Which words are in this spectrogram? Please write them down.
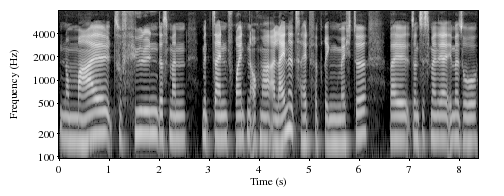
normal zu fühlen, dass man mit seinen Freunden auch mal alleine Zeit verbringen möchte, weil sonst ist man ja immer so,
